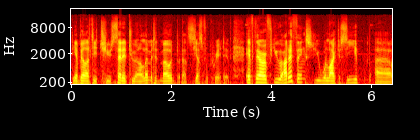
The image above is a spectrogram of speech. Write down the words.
the ability to set it to an unlimited mode, but that's just for creative. If there are a few other things you would like to see uh,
